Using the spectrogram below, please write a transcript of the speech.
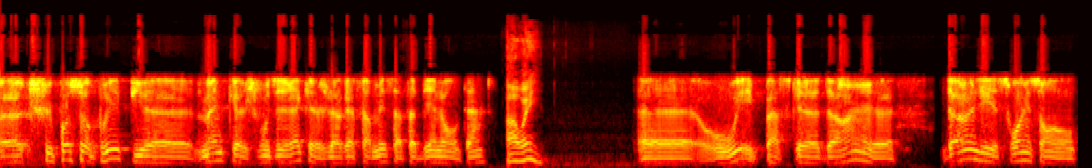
Euh, je suis pas surpris, puis euh, même que je vous dirais que je l'aurais fermé, ça fait bien longtemps. Ah oui? Euh, oui, parce que d'un, euh, d'un, les soins sont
